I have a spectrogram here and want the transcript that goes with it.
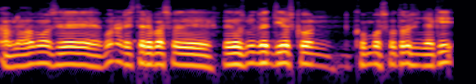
Hablábamos, eh, bueno, en este repaso de, de 2022 con, con vosotros, Iñaki,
